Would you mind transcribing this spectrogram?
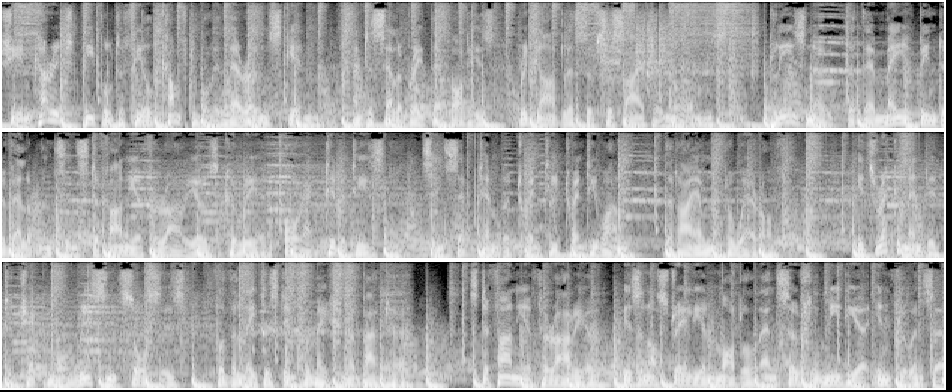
She encouraged people to feel comfortable in their own skin and to celebrate their bodies, regardless of societal norms. Please note that there may have been developments in Stefania Ferrario's career or activities since September 2021 that I am not aware of. It's recommended to check more recent sources for the latest information about her. Stefania Ferrario is an Australian model and social media influencer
